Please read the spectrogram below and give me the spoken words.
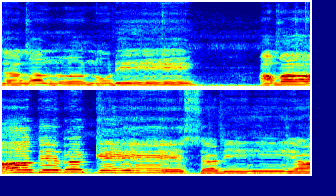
জালাল নুরি আমাদেরকে সারিয়া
